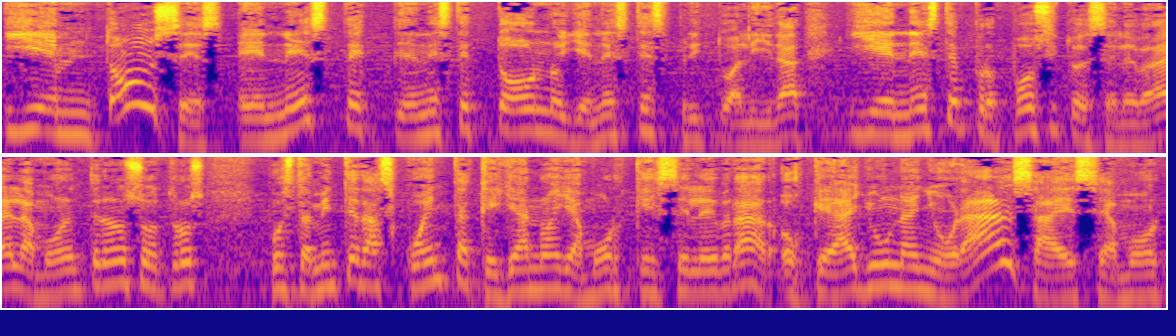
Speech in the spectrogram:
y entonces en este en este tono y en esta espiritualidad y en este propósito de celebrar el amor entre nosotros pues también te das cuenta que ya no hay amor que celebrar o que hay una añoranza a ese amor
